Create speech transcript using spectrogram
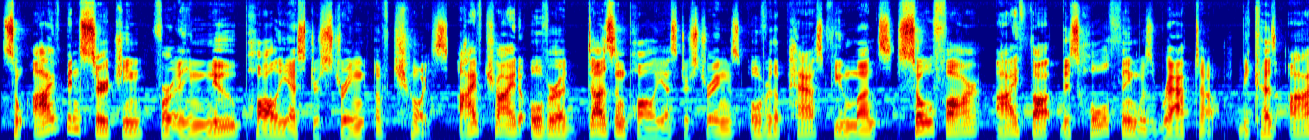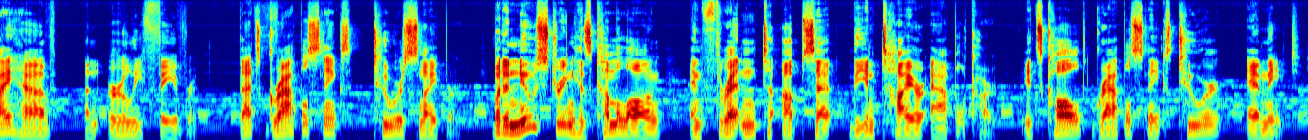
So I've been searching for a new polyester string of choice. I've tried over a dozen polyester strings over the past few months. So far, I thought this whole thing was wrapped up because I have an early favorite. That's Grapplesnake's Tour Sniper. But a new string has come along and threatened to upset the entire apple cart. It's called Grapplesnake's Tour M8.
